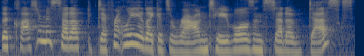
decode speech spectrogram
the classroom is set up differently. Like it's round tables instead of desks.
